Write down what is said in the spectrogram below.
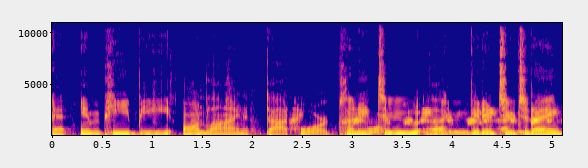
at mpbonline.org. Plenty to uh, get into today.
